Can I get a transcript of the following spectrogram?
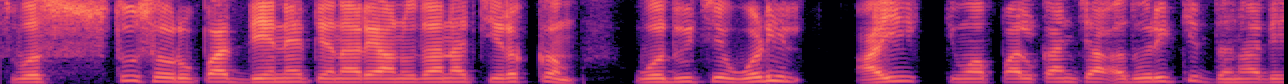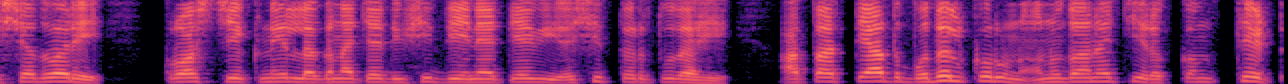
वस्तू स्वरूपात देण्यात येणाऱ्या अनुदानाची रक्कम वधूचे वडील आई किंवा पालकांच्या अधोरेखित धनादेशाद्वारे क्रॉस चेकने लग्नाच्या दिवशी देण्यात यावी अशी तरतूद आहे. आता त्यात बदल करून अनुदानाची रक्कम थेट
